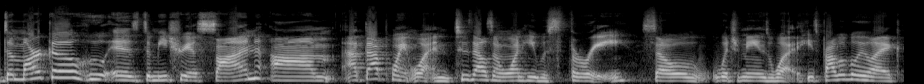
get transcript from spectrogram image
DeMarco, who is Demetria's son, um, at that point, what, in 2001, he was three. So, which means what? He's probably like,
